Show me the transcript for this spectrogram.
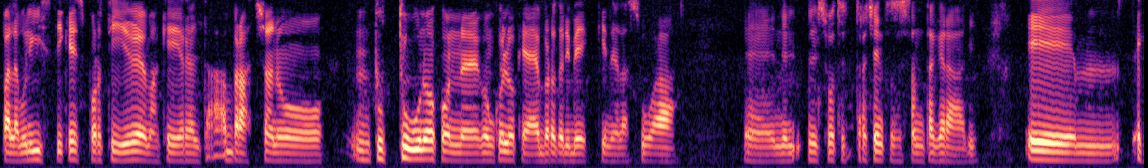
pallavolistiche, sportive, ma che in realtà abbracciano un tutt'uno con, con quello che è Brodo di Becchi nella sua, eh, nel, nel, suo 360 gradi e, ehm, e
